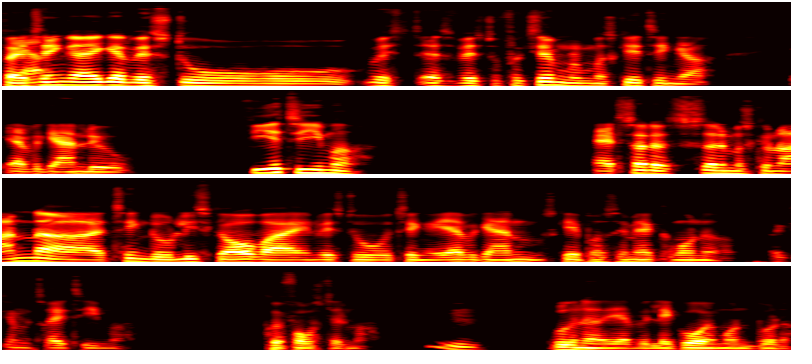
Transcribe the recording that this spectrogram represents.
For jeg Ja. tænker ikke, at hvis du, hvis, altså, hvis du for eksempel måske tænker, jeg vil gerne løbe fire timer, at så er, det, så er det måske nogle andre ting, du lige skal overveje, end hvis du tænker, jeg vil gerne måske prøve at se, om jeg kan komme under for eksempel tre timer. Kunne jeg forestille mig. Mm. Uden at jeg vil lægge ord i munden på dig.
